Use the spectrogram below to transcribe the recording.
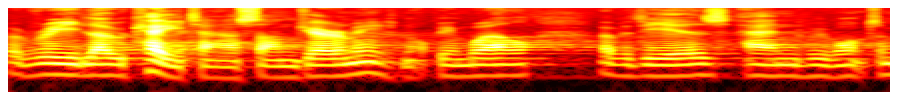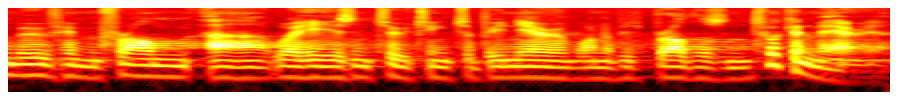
relocate our son Jeremy. He's not been well over the years, and we want to move him from uh, where he is in Tooting to be near one of his brothers in Twickenham area.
